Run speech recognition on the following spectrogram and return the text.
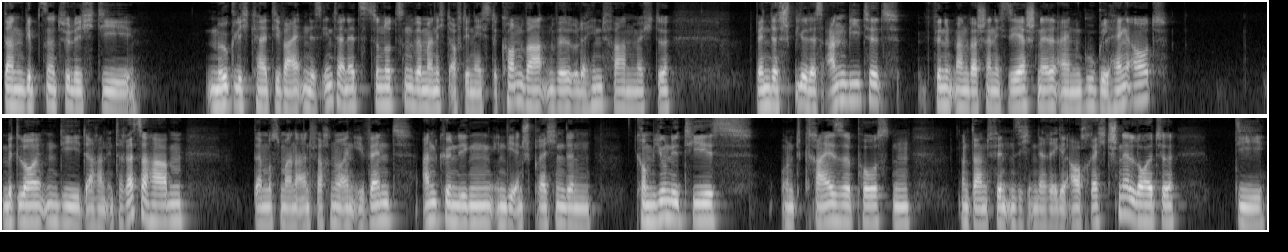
Dann gibt's natürlich die Möglichkeit, die Weiten des Internets zu nutzen, wenn man nicht auf die nächste Con warten will oder hinfahren möchte. Wenn das Spiel das anbietet, findet man wahrscheinlich sehr schnell einen Google Hangout mit Leuten, die daran Interesse haben. Da muss man einfach nur ein Event ankündigen, in die entsprechenden Communities und Kreise posten Und dann finden sich in der Regel auch recht schnell Leute, die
